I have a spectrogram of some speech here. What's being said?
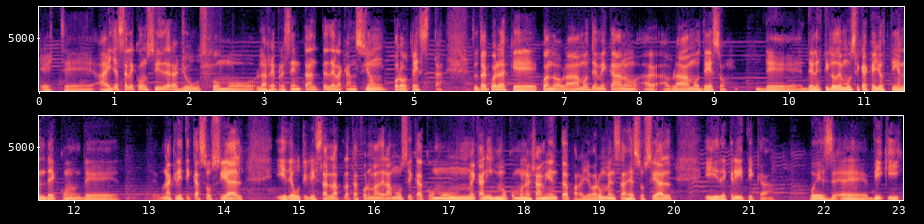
Este, a ella se le considera, Jules, como la representante de la canción protesta. ¿Tú te acuerdas que cuando hablábamos de Mecano, hablábamos de eso, del estilo de música que ellos tienen de, de, una crítica social y de utilizar la plataforma de la música como un mecanismo, como una herramienta para llevar un mensaje social y de crítica, pues eh, Vicky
